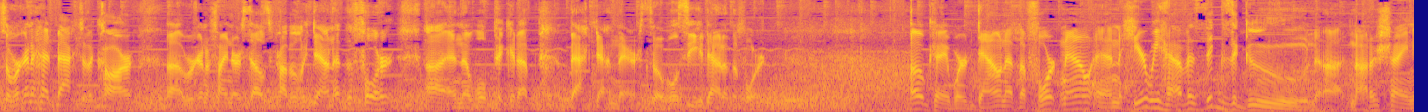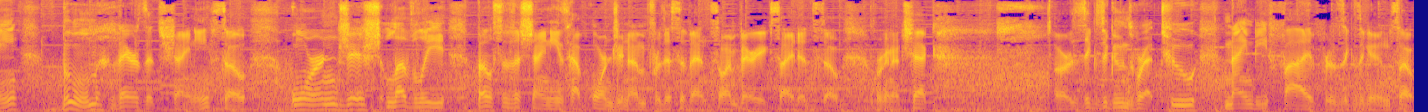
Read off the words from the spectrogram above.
So we're gonna head back to the car. Uh, we're gonna find ourselves probably down at the fort, uh, and then we'll pick it up back down there. So we'll see you down at the fort. Okay, we're down at the fort now, and here we have a Zigzagoon. Uh, not a shiny. Boom, there's its shiny. So, orangish, lovely. Both of the shinies have orange in them for this event, so I'm very excited. So, we're gonna check our Zigzagoons. We're at 295 for Zigzagoon. So,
